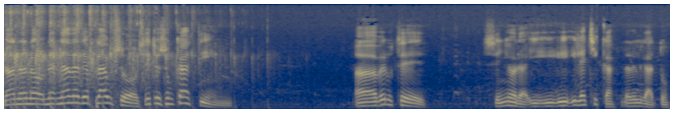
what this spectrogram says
No, no, no, na- nada de aplausos. Esto es un casting. A ver usted, señora, y, y- y la chica, la del gato.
